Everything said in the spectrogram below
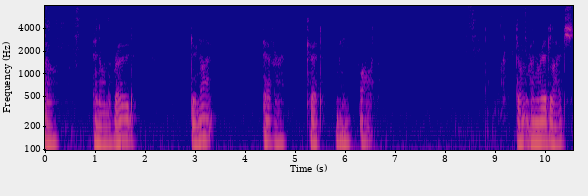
Oh, and on the road, do not ever cut me off. Don't run red lights.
